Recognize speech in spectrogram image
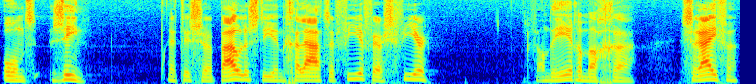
ontzien. Het is uh, Paulus die in Galaten 4, vers 4 van de Heere mag uh, schrijven.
